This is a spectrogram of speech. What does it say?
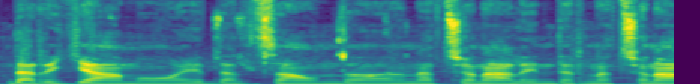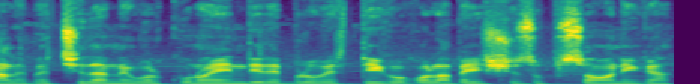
dal richiamo e dal sound nazionale e internazionale, per citarne qualcuno Andy De Blue Vertigo con la pesce subsonica,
